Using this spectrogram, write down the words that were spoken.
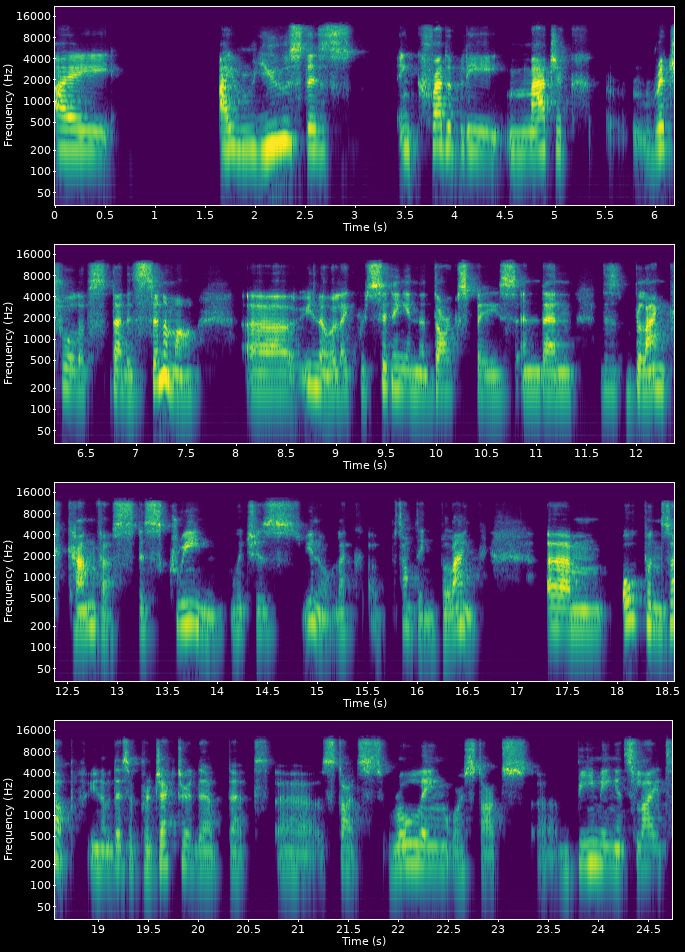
i i use this incredibly magic ritual of that is cinema. Uh, you know like we're sitting in a dark space and then this blank canvas this screen which is you know like uh, something blank um, opens up. You know there's a projector that that uh, starts rolling or starts uh, beaming its light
